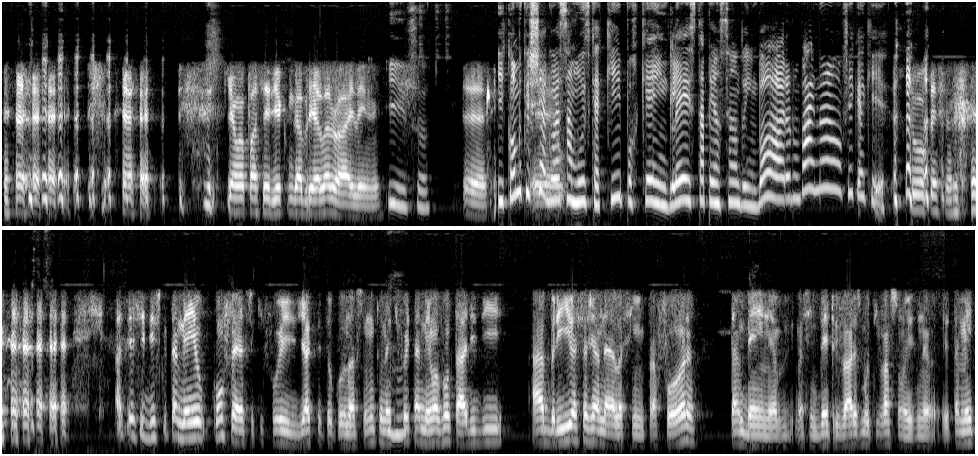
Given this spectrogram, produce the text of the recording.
que é uma parceria com Gabriela Riley, né? Isso. É, e como que chegou é, essa música aqui? Porque em inglês está pensando em ir embora? Não vai não, fica aqui. Estou pensando. Esse disco também eu confesso que foi, já que você tocou no assunto, né, uhum. que foi também uma vontade de abrir essa janela assim para fora também, né, assim, dentre várias motivações, né. Eu também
